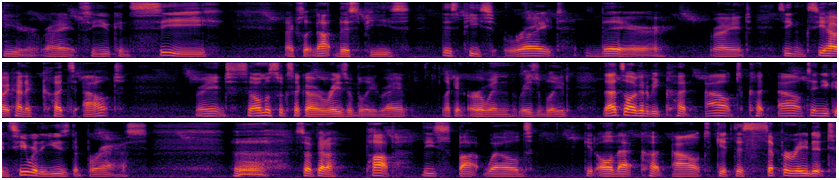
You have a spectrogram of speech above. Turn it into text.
here, right? So you can see, actually, not this piece, this piece right there, right? So you can see how it kind of cuts out, right? So it almost looks like a razor blade, right? Like an Irwin razor blade. That's all going to be cut out, cut out, and you can see where they used the brass. Ugh. So I've got to pop these spot welds, get all that cut out, get this separated,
